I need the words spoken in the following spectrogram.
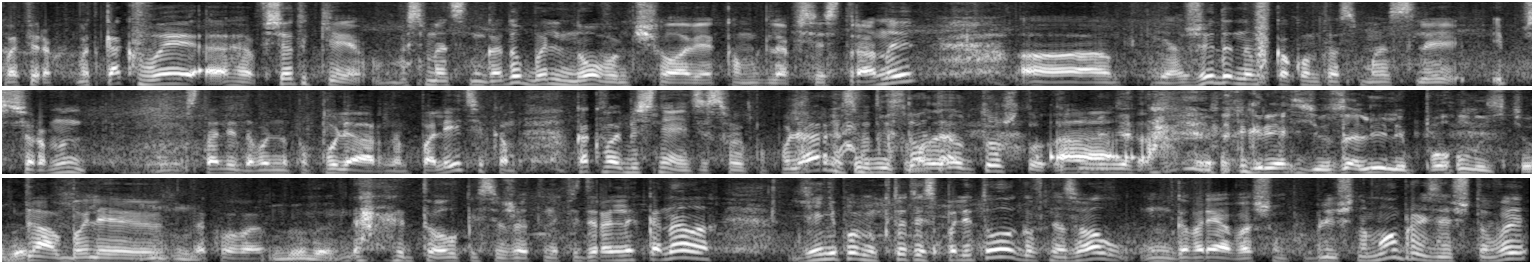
во-первых, вот как вы э, все-таки в 2018 году были новым человеком для всей страны, а, неожиданным в каком-то смысле, и все равно стали довольно популярным политиком. Как вы объясняете свою популярность? Вот Несмотря на то, что а, меня грязью залили полностью. Да, да были угу. такого ну, да. толка сюжета на федеральных каналах. Я не помню, кто-то из политологов назвал, говоря о вашем публичном образе, что вы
